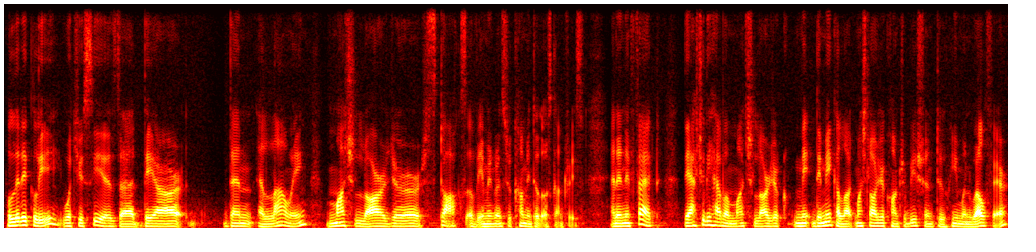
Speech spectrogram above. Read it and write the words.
Politically, what you see is that they are then allowing much larger stocks of immigrants to come into those countries. And in effect, they actually have a much larger, they make a lot, much larger contribution to human welfare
